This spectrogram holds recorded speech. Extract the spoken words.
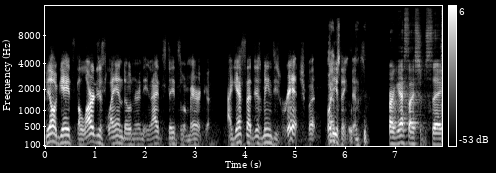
Bill Gates the largest landowner in the United States of America? I guess that just means he's rich, but what do you think, Dennis? I guess I should say,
